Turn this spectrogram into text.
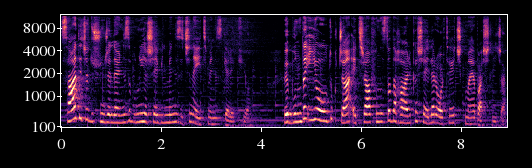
Sadece düşüncelerinizi bunu yaşayabilmeniz için eğitmeniz gerekiyor. Ve bunda iyi oldukça etrafınızda da harika şeyler ortaya çıkmaya başlayacak.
